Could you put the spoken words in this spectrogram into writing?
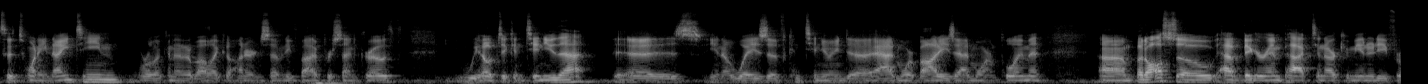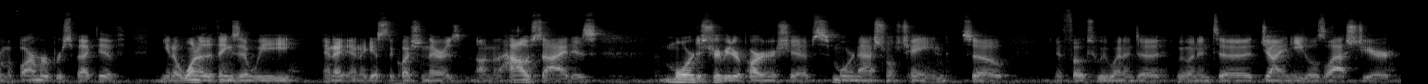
to 2019 we're looking at about like 175% growth. We hope to continue that as you know ways of continuing to add more bodies add more employment um, but also have bigger impact in our community from a farmer perspective you know one of the things that we and I, and I guess the question there is on the how side is more distributor partnerships, more national chain. So, you know, folks, we went into we went into Giant Eagles last year,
